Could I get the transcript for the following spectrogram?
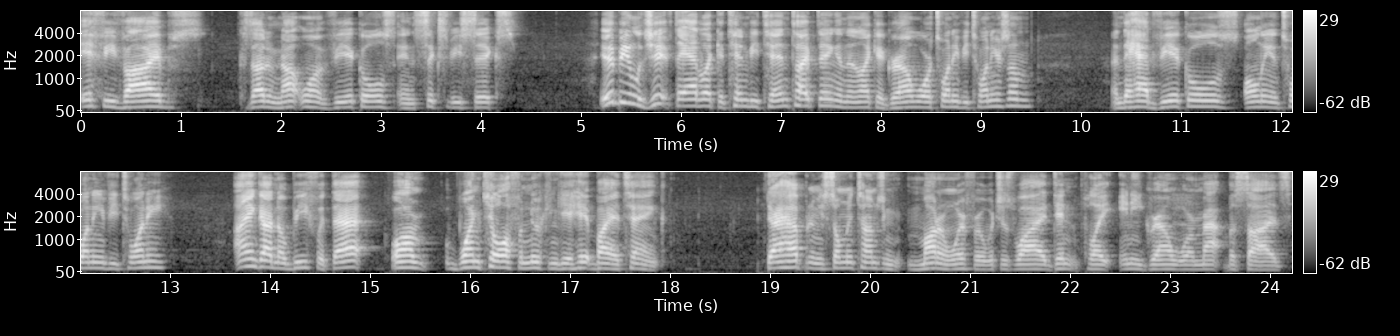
iffy vibes, because I do not want vehicles in 6v6. It would be legit if they had like a 10v10 type thing and then like a ground war 20v20 or something. And they had vehicles only in 20v20. I ain't got no beef with that. Well, I'm one kill off a nuke and get hit by a tank. That happened to me so many times in Modern Warfare, which is why I didn't play any ground war map besides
